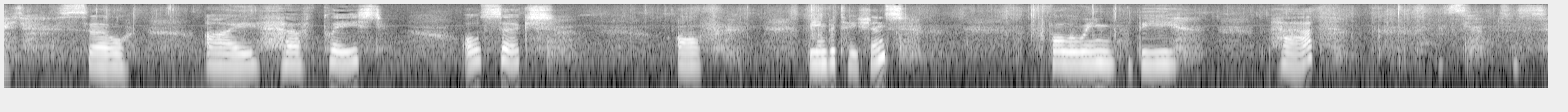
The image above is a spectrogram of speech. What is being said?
Right, so I have placed all six of the invitations following the path. This, this is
